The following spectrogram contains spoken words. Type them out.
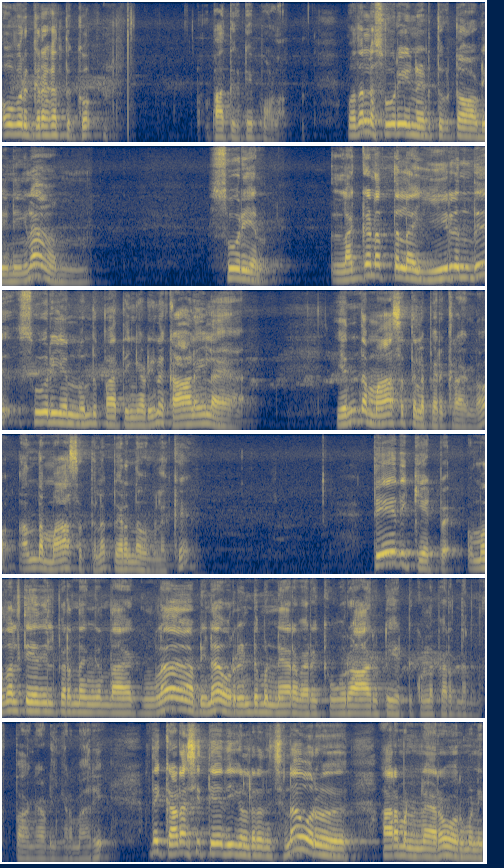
ஒவ்வொரு கிரகத்துக்கும் பார்த்துக்கிட்டே போகலாம் முதல்ல சூரியன் எடுத்துக்கிட்டோம் அப்படின்னிங்கன்னா சூரியன். லக்னத்தில் இருந்து சூரியன் வந்து பார்த்திங்க அப்படின்னா காலையில் எந்த மாதத்தில் பிறக்கிறாங்களோ அந்த மாதத்தில் பிறந்தவங்களுக்கு தேதிக்கேற்ப முதல் தேதியில் பிறந்தவங்க இருந்தாங்களா அப்படின்னா ஒரு ரெண்டு மணி நேரம் வரைக்கும் ஒரு ஆறு டு எட்டுக்குள்ளே பிறந்திருப்பாங்க அப்படிங்கிற மாதிரி. அதே கடைசி தேதிகள் இருந்துச்சுன்னா ஒரு அரை மணி நேரம் ஒரு மணி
